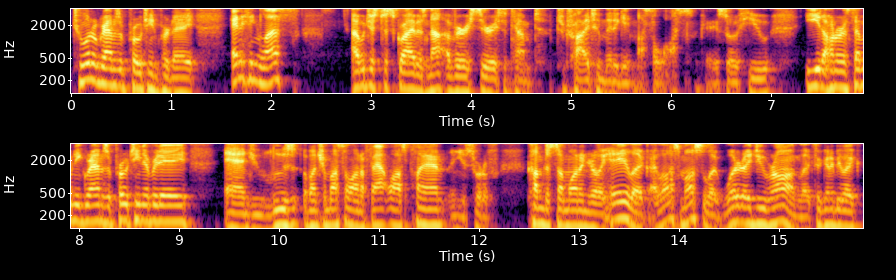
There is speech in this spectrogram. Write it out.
200 grams of protein per day, anything less, I would just describe as not a very serious attempt to try to mitigate muscle loss. Okay, so if you eat 170 grams of protein every day and you lose a bunch of muscle on a fat loss plan and you sort of come to someone and you're like, hey, like I lost muscle, like what did I do wrong? Like they're going to be like,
